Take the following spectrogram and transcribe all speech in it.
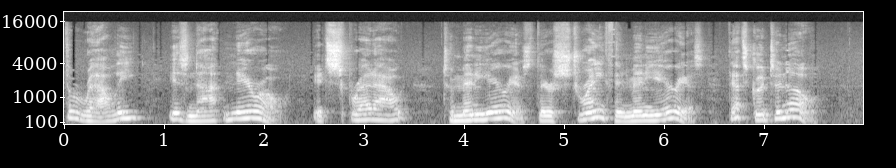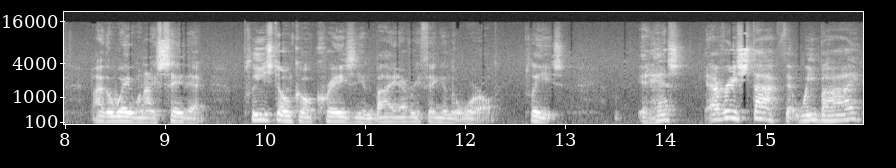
the rally is not narrow. It's spread out to many areas. There's strength in many areas. That's good to know. By the way, when I say that, please don't go crazy and buy everything in the world. Please. It has every stock that we buy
